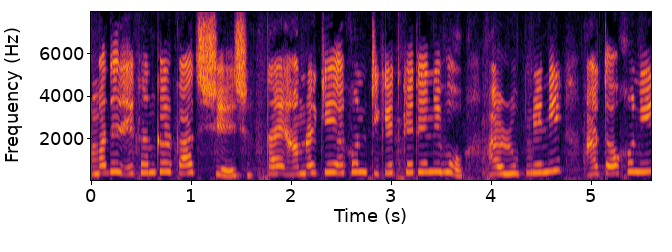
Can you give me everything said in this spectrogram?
আমাদের এখানকার কাজ শেষ। তাই আমরা কি এখন টিকিট কেটে নিব? আর রুক্মিণী আর তখনই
